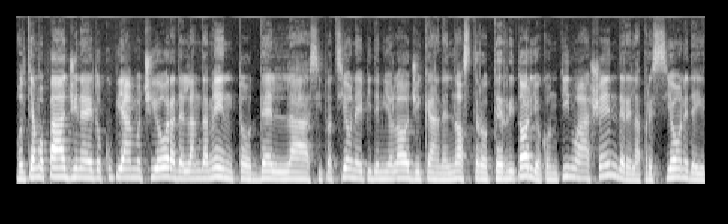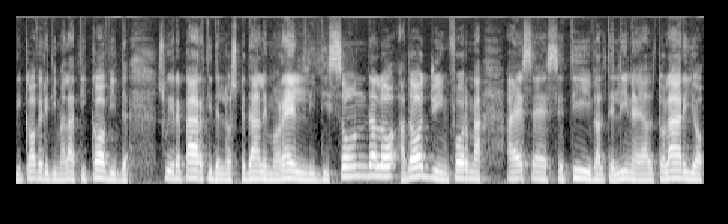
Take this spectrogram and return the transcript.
Voltiamo pagina ed occupiamoci ora dell'andamento della situazione epidemiologica nel nostro territorio. Continua a scendere la pressione dei ricoveri di malati Covid sui reparti dell'ospedale Morelli di Sondalo. Ad oggi, informa ASST Valtellina e Altolario,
